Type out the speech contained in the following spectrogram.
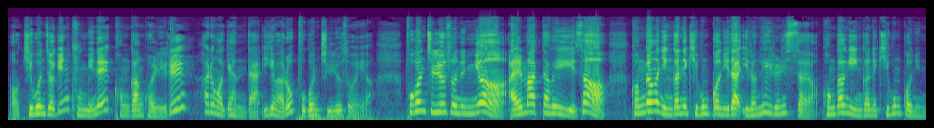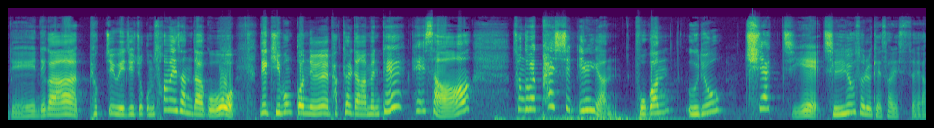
어, 기본적인 국민의 건강 권리를 활용하게 한다. 이게 바로 보건진료소예요. 보건진료소는요, 알마타 회의에서 건강은 인간의 기본권이다. 이런 회의를 했어요. 건강이 인간의 기본권인데 내가 벽지 외지 조금 섬에 산다고 내 기본권을 박탈당하면 돼? 해서 1981년 보건 의료 취약지에 진료소를 개설했어요.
